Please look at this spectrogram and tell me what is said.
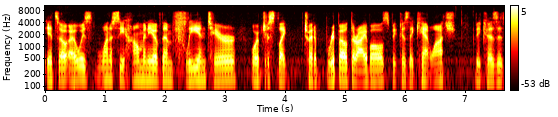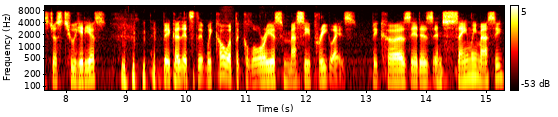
It's I always want to see how many of them flee in terror or just like try to rip out their eyeballs because they can't watch because it's just too hideous. because it's the, we call it the glorious messy pre-glaze because it is insanely messy.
